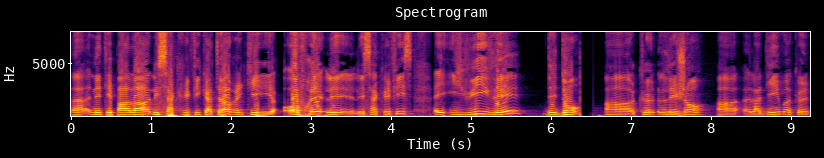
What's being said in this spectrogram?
euh, n'étaient pas là, les sacrificateurs qui offraient les, sacrifices, ils vivaient des dons que les gens, la dîme que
